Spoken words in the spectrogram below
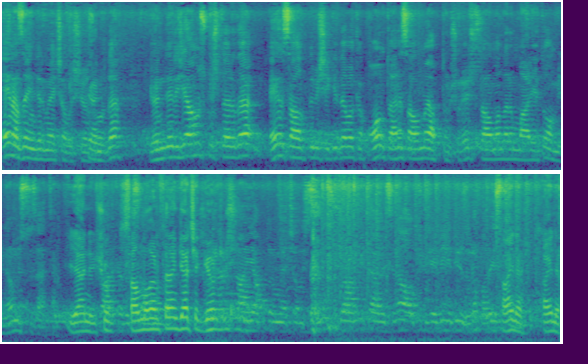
en aza indirmeye çalışıyoruz Yani- burada. Göndereceğimiz kuşları da en sağlıklı bir şekilde bakın 10 tane salma yaptım şuraya. Şu salmaların maliyeti 10 milyonun üstü zaten. Yani şu Arkadaki salmaların falan gerçek gördüm. Şunları şu an yaptırmaya çalışsanız şu an bir tanesine 650-700 lira para istiyor. Aynen aynen.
